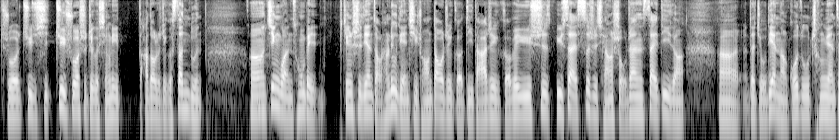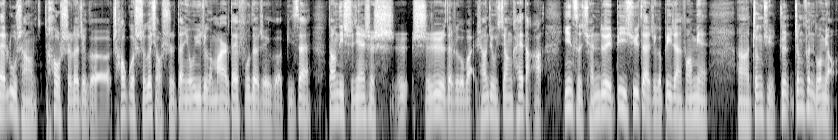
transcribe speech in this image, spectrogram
说据悉据说是这个行李达到了这个三吨。嗯，尽管从北。京时间早上六点起床，到这个抵达这个位于世预赛四十强首战赛地的。呃的酒店呢，国足成员在路上耗时了这个超过十个小时，但由于这个马尔代夫的这个比赛当地时间是十十日的这个晚上就将开打，因此全队必须在这个备战方面啊争取争争分夺秒。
